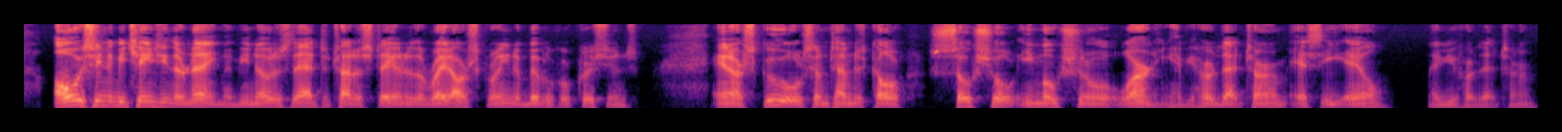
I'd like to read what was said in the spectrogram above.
always seem to be changing their name. Have you noticed that to try to stay under the radar screen of biblical Christians? In our schools, sometimes it's called social emotional learning. Have you heard that term? S E L? Maybe you've heard that term.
